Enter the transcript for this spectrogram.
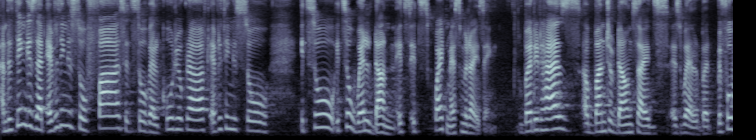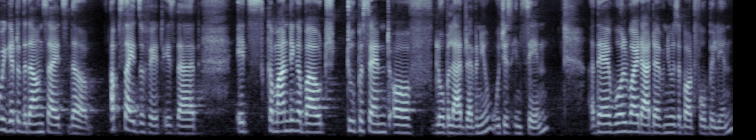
And the thing is that everything is so fast, it's so well choreographed, everything is so it's so it's so well done. It's it's quite mesmerizing but it has a bunch of downsides as well. But before we get to the downsides, the upsides of it is that it's commanding about 2% of global ad revenue, which is insane. Their worldwide ad revenue is about 4 billion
